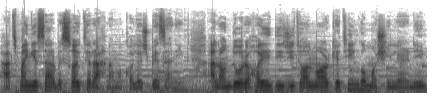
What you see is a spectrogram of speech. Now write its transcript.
حتما یه سر به سایت رهنما کالج بزنین. الان دوره های digital marketing و machine learning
